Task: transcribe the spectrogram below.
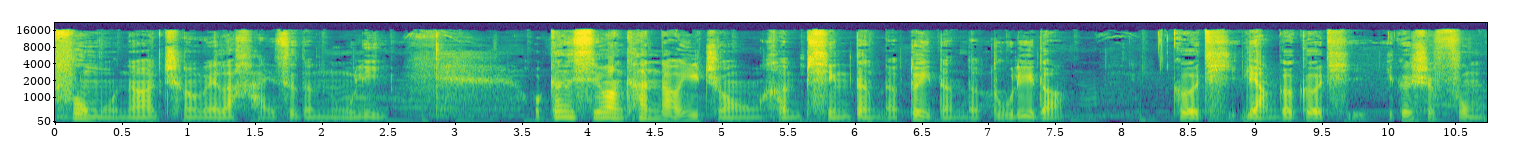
父母呢，成为了孩子的奴隶。我更希望看到一种很平等的、对等的、独立的个体，两个个体，一个是父母，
